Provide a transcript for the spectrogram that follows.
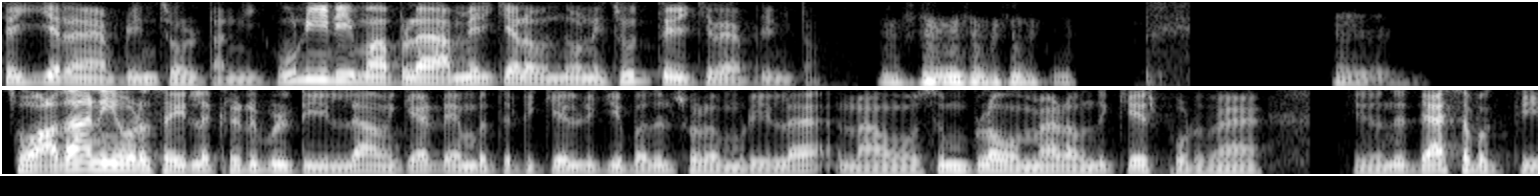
செய்யறேன் அப்படின்னு சொல்ட்டான். நீ குனிடி மாப்பிள அமெரிக்கால வந்து உன்னை சூத்து வைக்கிறேன் அப்படின்ட்டான். ஸோ, அதானியோட சைடில் கிரெடிபிலிட்டி இல்லை அவன் கேட்ட 88 கேள்விக்கு பதில் சொல்ல முடியல. நான் சிம்பிளாக உன் மேலே வந்து கேஸ் போடுவேன். இது வந்து தேசபக்தி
